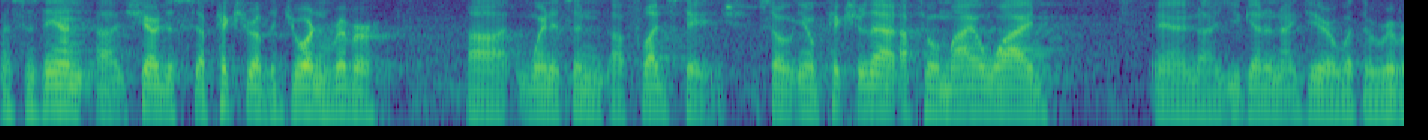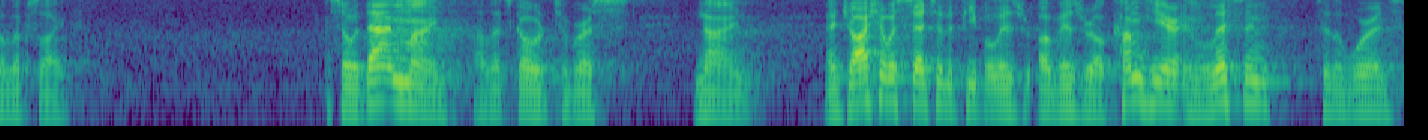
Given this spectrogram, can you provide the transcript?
uh, Suzanne uh, shared this uh, picture of the Jordan River uh, when it's in flood stage. So, you know, picture that up to a mile wide, and uh, you get an idea of what the river looks like. So, with that in mind, uh, let's go to verse 9. And Joshua said to the people of Israel, Come here and listen to the words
